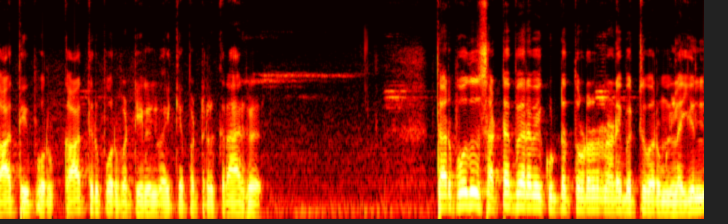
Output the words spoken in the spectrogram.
காத்திருப்போர் காத்திருப்போர் பட்டியலில் வைக்கப்பட்டிருக்கிறார்கள். தற்போது சட்டப்பேரவை கூட்டத்தொடர் நடைபெற்று வரும் நிலையில்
